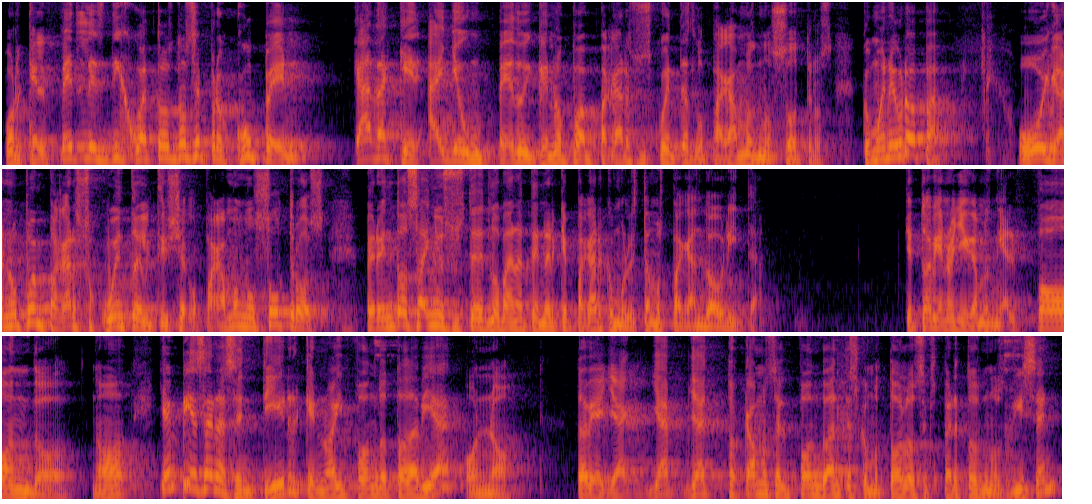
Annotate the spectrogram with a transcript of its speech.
Porque el Fed les dijo a todos, no se preocupen, cada que haya un pedo y que no puedan pagar sus cuentas, lo pagamos nosotros. Como en Europa. Oiga, no pueden pagar su cuenta de electricidad, lo pagamos nosotros. Pero en dos años ustedes lo van a tener que pagar como lo estamos pagando ahorita. Que todavía no llegamos ni al fondo, ¿no? ¿Ya empiezan a sentir que no hay fondo todavía o no? Todavía ya, ya, ya tocamos el fondo antes como todos los expertos nos dicen.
